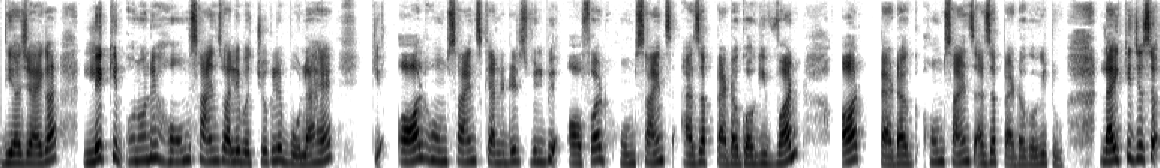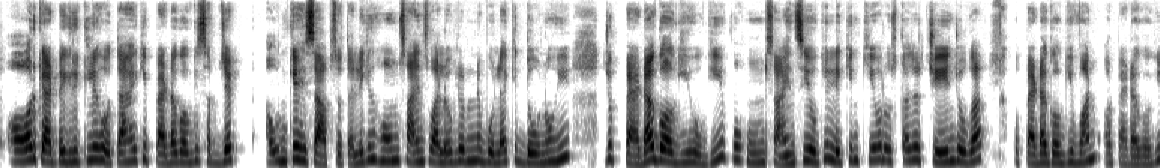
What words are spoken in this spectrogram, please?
दिया जाएगा। लेकिन उन्होंने होम साइंस वाले बच्चों के लिए बोला है कि all home science candidates will be offered home science as a pedagogy one और peda home science as a pedagogy two like कि जैसे और कैटेगरी के लिए होता है कि पैडागॉगी सब्जेक्ट उनके हिसाब से होता है। लेकिन होम साइंस वालों के लिए उन्होंने बोला कि दोनों ही जो पैडागॉगी होगी, वो होम साइंस ही होगी, लेकिन केवल उसका जो चेंज होगा, वो पैडागॉगी वन और पैडागॉगी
